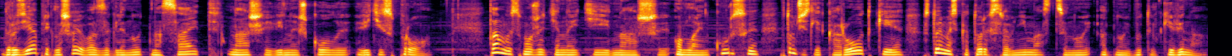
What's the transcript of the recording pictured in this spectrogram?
Друзья, приглашаю вас заглянуть на сайт нашей винной школы Vitis Pro. Там вы сможете найти наши онлайн-курсы, в том числе короткие, стоимость которых сравнима с ценой одной бутылки вина.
